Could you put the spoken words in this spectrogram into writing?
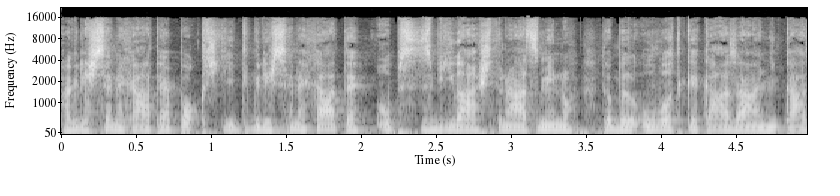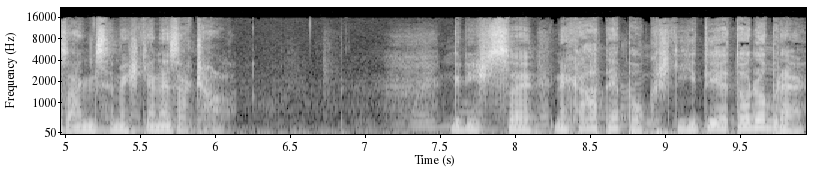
A když se necháte pokřít, když se necháte, ups, zbývá 14 minut, to byl úvod ke kázání, kázání jsem ještě nezačal. Když se necháte pokřtít, je to dobré.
